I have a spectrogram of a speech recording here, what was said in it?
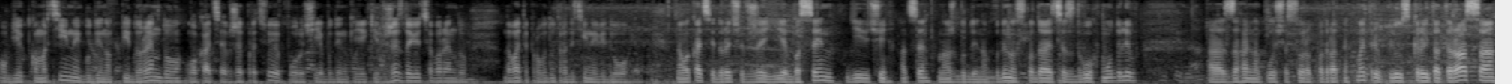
Об'єкт комерційний, будинок під оренду. Локація вже працює. Поруч є будинки, які вже здаються в оренду. Давайте проведу традиційний відеоогляд. На локації, до речі, вже є басейн діючий, а це наш будинок. Будинок складається з двох модулів. Загальна площа 40 квадратних метрів, плюс крита тераса.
